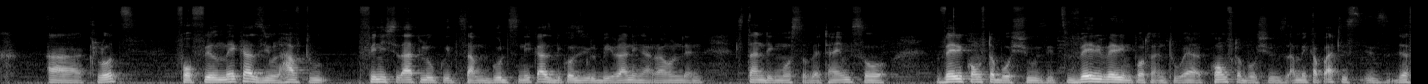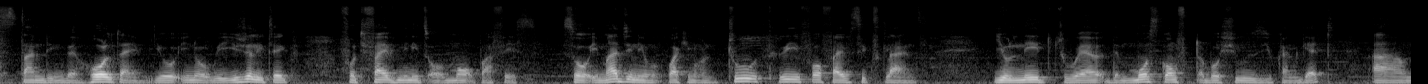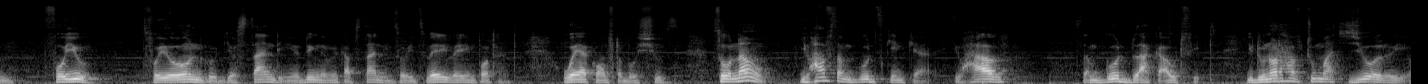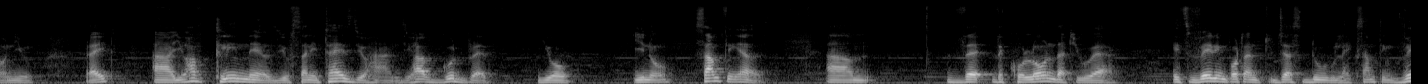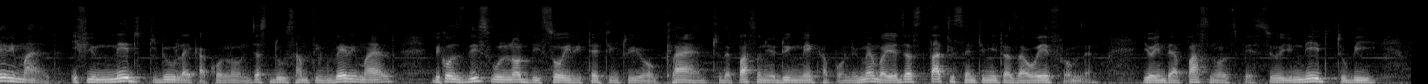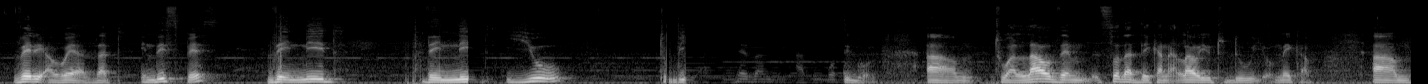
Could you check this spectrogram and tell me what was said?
uh, clothes. For filmmakers, you'll have to finish that look with some good sneakers because you'll be running around and standing most of the time. So very comfortable shoes. It's very, very important to wear comfortable shoes. A makeup artist is just standing the whole time. You, you know, we usually take 45 minutes or more per face. So imagine you're working on two, three, four, five, six clients. You'll need to wear the most comfortable shoes you can get um, for you, for your own good. You're standing, you're doing the makeup standing, so it's very, very important. Wear comfortable shoes. So now you have some good skincare. You have some good black outfit. You do not have too much jewelry on you, right? Uh, you have clean nails, you've sanitized your hands, you have good breath, you're, you know, something else. Um, the, the cologne that you wear, it's very important to just do like something very mild. If you need to do like a cologne, just do something very mild because this will not be so irritating to your client, to the person you're doing makeup on. Remember, you're just 30 centimeters away from them you're in their personal space. So you need to be very aware that in this space, they need, they need you to be as pleasant as possible um, to allow them, so that they can allow you to do your makeup. Um,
